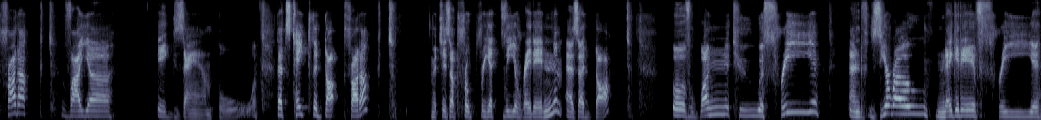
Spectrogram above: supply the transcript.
product via example. Let's take the dot product, which is appropriately written as a dot of one, two, three, and zero, negative three,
